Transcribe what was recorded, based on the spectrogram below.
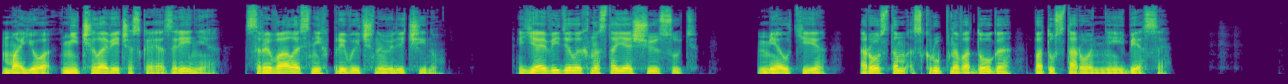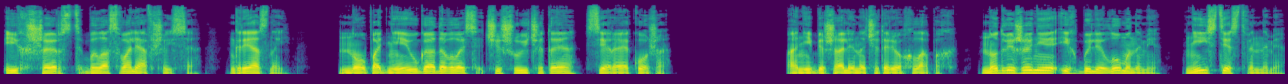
Мое нечеловеческое зрение срывало с них привычную личину. Я видел их настоящую суть. Мелкие, ростом с крупного дога, потусторонние бесы. Их шерсть была свалявшейся, грязной, но под ней угадывалась чешуйчатая серая кожа. Они бежали на четырех лапах, но движения их были ломанными, неестественными,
